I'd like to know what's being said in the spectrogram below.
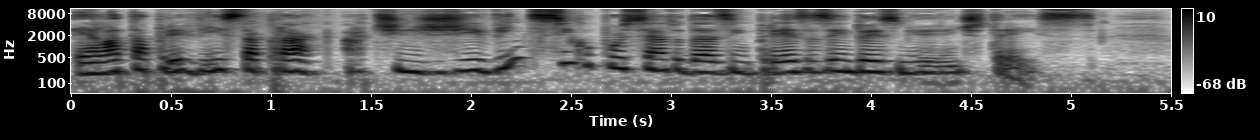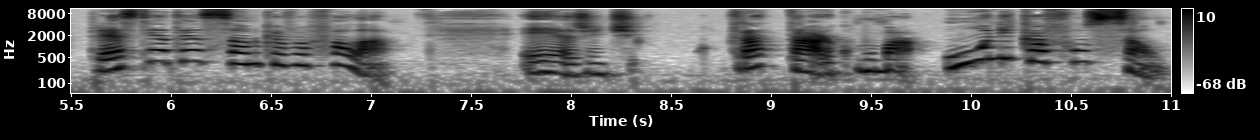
ela está prevista para atingir 25% das empresas em 2023. Prestem atenção no que eu vou falar. É a gente tratar como uma única função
